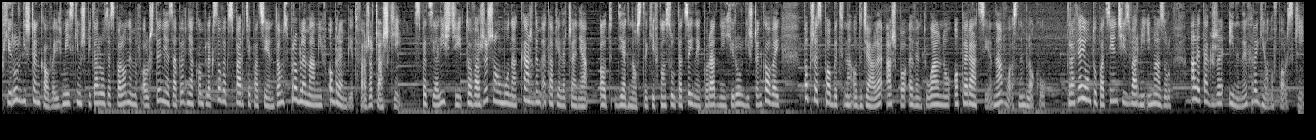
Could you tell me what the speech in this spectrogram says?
chirurgii szczękowej w Miejskim Szpitalu Zespolonym w Olsztynie zapewnia kompleksowe wsparcie pacjentom z problemami w obrębie twarzoczaszki. Specjaliści towarzyszą mu na każdym etapie leczenia, od diagnostyki w konsultacyjnej poradni chirurgii szczękowej poprzez pobyt na oddziale, aż po ewentualną operację na własnym bloku. Trafiają tu pacjenci z Warmii i Mazur, ale także innych regionów Polski.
